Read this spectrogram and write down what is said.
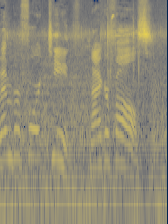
November 14th, Niagara Falls.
